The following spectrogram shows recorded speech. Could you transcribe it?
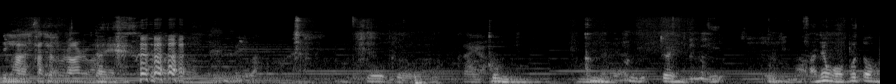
你怕怕他受伤是吧？对，可以吧？这个可以啊。嗯，对，你，反正我不动，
